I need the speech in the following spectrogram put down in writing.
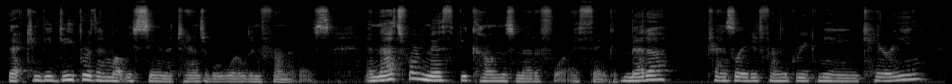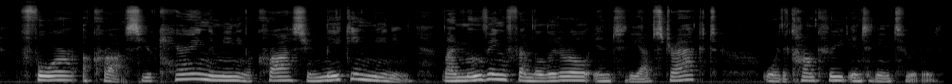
that can be deeper than what we see in the tangible world in front of us. And that's where myth becomes metaphor, I think. Meta, translated from the Greek meaning carrying, for across. You're carrying the meaning across, you're making meaning by moving from the literal into the abstract or the concrete into the intuited.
